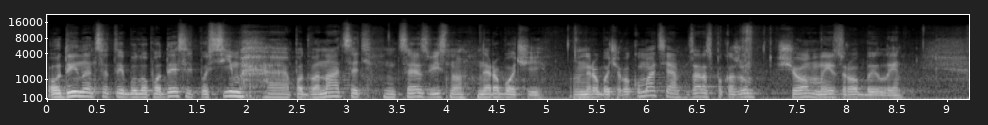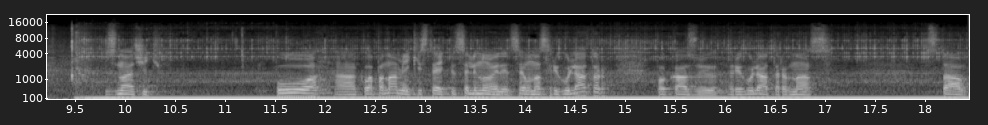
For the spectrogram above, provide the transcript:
11, було по 10, по 7, е, по 12. Це, звісно, не робочий, не робоча вакуумація. Зараз покажу, що ми зробили. Значить, по е, клапанам, які стоять під соліноїди, це у нас регулятор. Показую, регулятор в нас став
